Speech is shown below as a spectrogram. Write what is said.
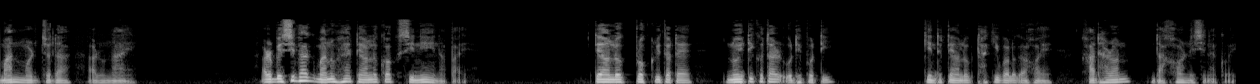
মান মৰ্যাদা আৰু নাই। আৰু বেছিভাগ মানুহে তেওঁলোকক চিনিয়েই নাপায়। তেওঁলোক প্ৰকৃততে নৈতিকতাৰ অধিপতি কিন্তু তেওঁলোক থাকিব লগা হয় সাধাৰণ দাসৰ নিচিনাকৈ।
